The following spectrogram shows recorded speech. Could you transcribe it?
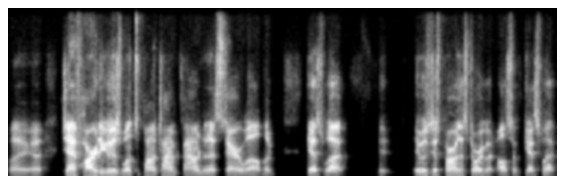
Like uh, Jeff Hardy was once upon a time found in a stairwell, but guess what? It, it was just part of the story. But also, guess what?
